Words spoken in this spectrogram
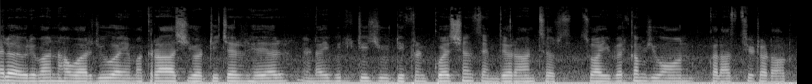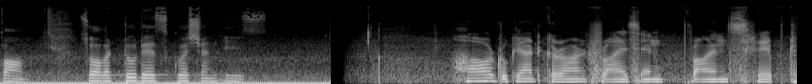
Hello everyone, how are you? I am Akrash, your teacher here, and I will teach you different questions and their answers. So I welcome you on classtheta.com. So our today's question is How to get current price in Pine Script?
